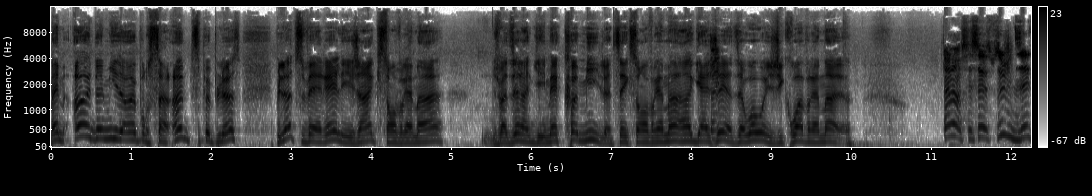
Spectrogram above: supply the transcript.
même un demi de 1% un petit peu plus. Puis là, tu verrais les gens qui sont vraiment je vais dire entre guillemets commis là, tu sais, qui sont vraiment engagés à dire ouais ouais, j'y crois vraiment. Là. C'est ça. C'est pour ça que je disais,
